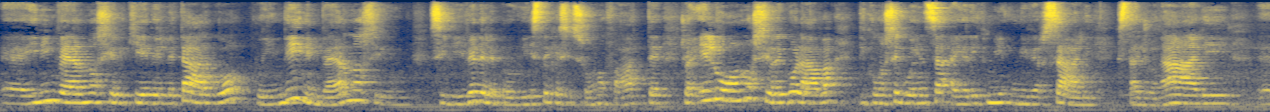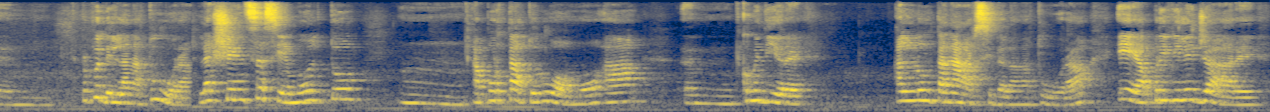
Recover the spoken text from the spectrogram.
eh, in inverno si richiede il letargo, quindi in inverno si, si vive delle provviste che si sono fatte, cioè, e l'uomo si regolava di conseguenza ai ritmi universali, stagionali, ehm, proprio della natura. La scienza si è molto mh, ha portato l'uomo a, um, come dire, allontanarsi dalla natura e a privilegiare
